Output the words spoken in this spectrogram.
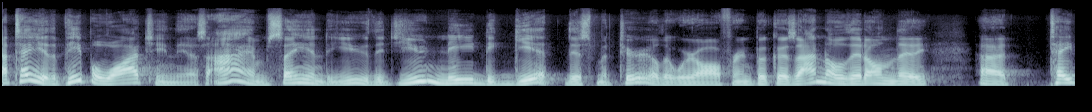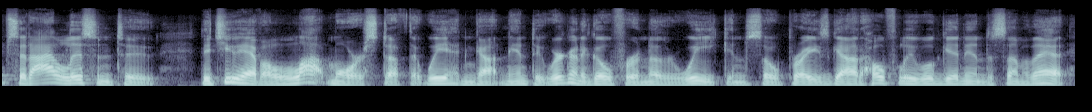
I tell you, the people watching this, I am saying to you that you need to get this material that we're offering because I know that on the uh, tapes that I listen to, that you have a lot more stuff that we hadn't gotten into. We're going to go for another week, and so praise God. Hopefully, we'll get into some of that.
